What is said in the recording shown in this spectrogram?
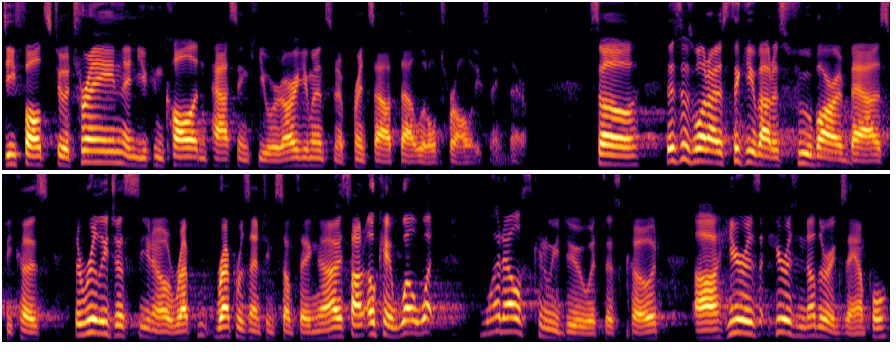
defaults to a train and you can call it and pass in keyword arguments and it prints out that little trolley thing there. So this is what I was thinking about as foobar and baz because they're really just, you know, rep representing something. I thought, okay, well, what, what else can we do with this code? Uh, here, is, here is another example.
